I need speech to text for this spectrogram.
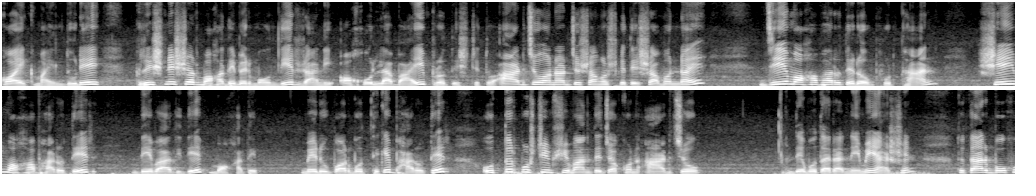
কয়েক মাইল দূরে কৃষ্ণেশ্বর মহাদেবের মন্দির রানী অহল্যাবাই প্রতিষ্ঠিত। আর্য অনার্য সংস্কৃতির সমন্বয়ে যে মহাভারতের অভ্যুত্থান, সেই মহাভারতের দেবাদিদেব মহাদেব। মেরু পর্বত থেকে ভারতের উত্তর পশ্চিম সীমান্তে যখন আর্য দেবতারা নেমে আসেন, তো তার বহু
